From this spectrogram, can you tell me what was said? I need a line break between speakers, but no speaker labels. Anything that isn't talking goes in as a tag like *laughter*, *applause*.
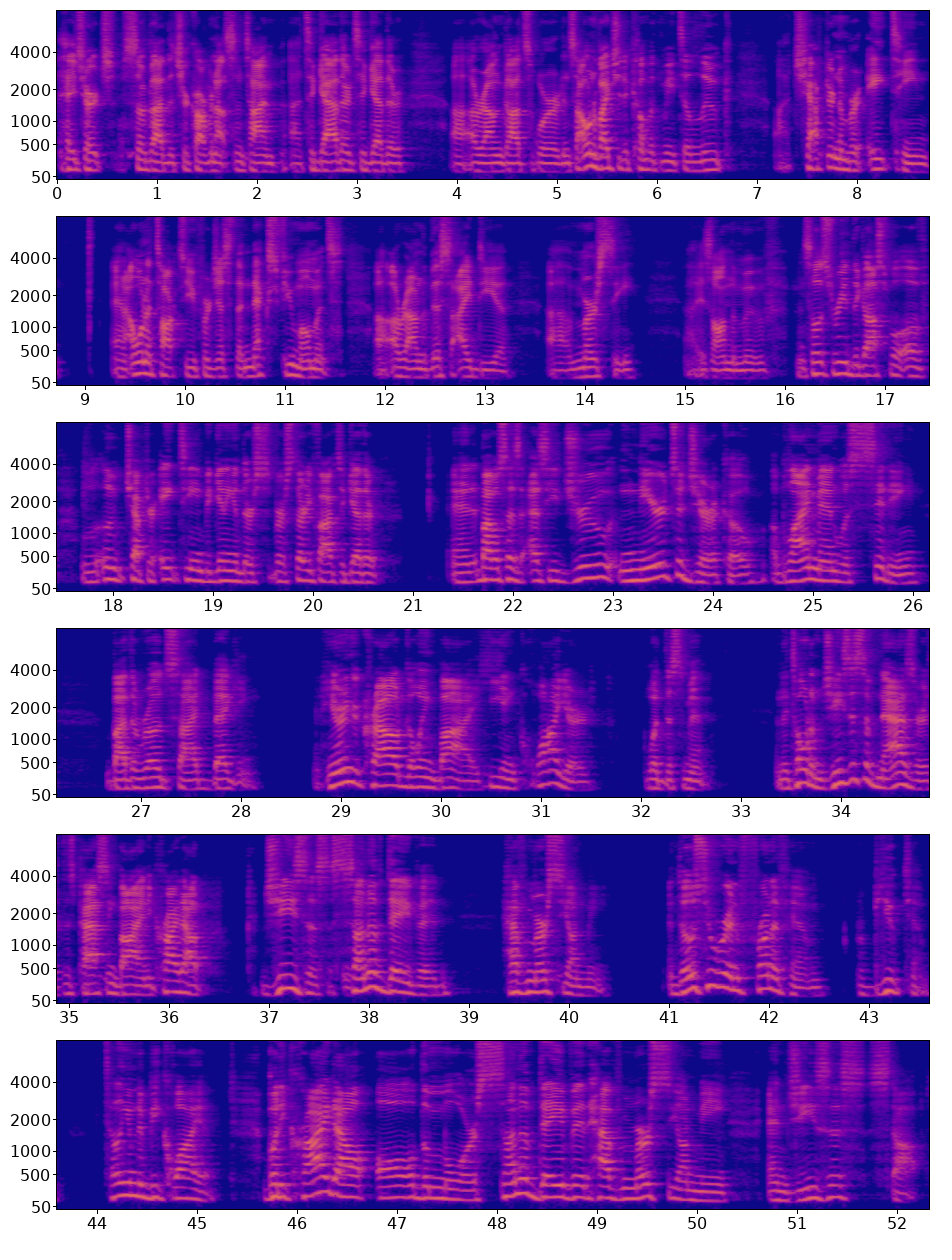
Hey, church, so glad that you're carving out some time uh, to gather together uh, around God's word. And so I want to invite you to come with me to Luke uh, chapter number 18. And I want to talk to you for just the next few moments uh, around this idea uh, mercy uh, is on the move. And so let's read the Gospel of Luke chapter 18, beginning in verse 35 together. And the Bible says, As he drew near to Jericho, a blind man was sitting by the roadside begging. And hearing a crowd going by, he inquired what this meant. And they told him, Jesus of Nazareth is passing by. And he cried out, Jesus, son of David, have mercy on me. And those who were in front of him rebuked him, telling him to be quiet. But he cried out all the more, Son of David, have mercy on me. And Jesus stopped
